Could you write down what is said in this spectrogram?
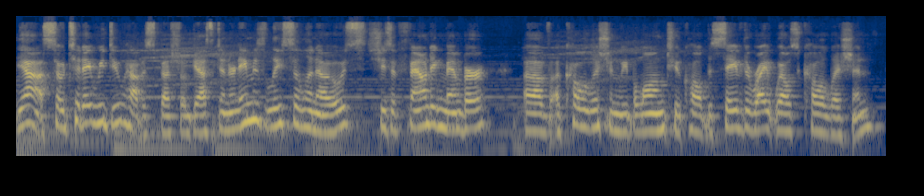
Yeah, so today we do have a special guest, and her name is Lisa Linowes. She's a founding member of a coalition we belong to called the Save the Right Whales Coalition.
